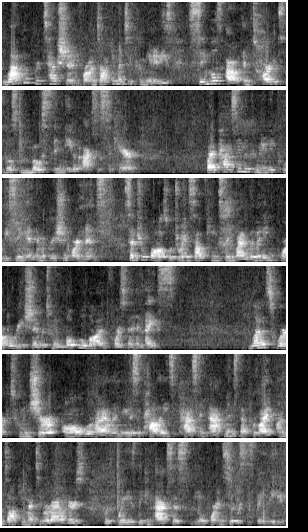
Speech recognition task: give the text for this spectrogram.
Lack of protection for undocumented communities singles out and targets those most in need of access to care. By passing the Community Policing and Immigration Ordinance, Central Falls will join South Kingstown by limiting cooperation between local law enforcement and ICE. Let us work to ensure all Rhode Island municipalities pass enactments that provide undocumented Rhode Islanders with ways they can access the important services they need.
